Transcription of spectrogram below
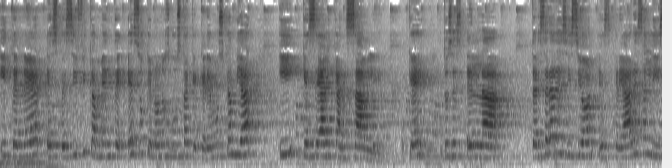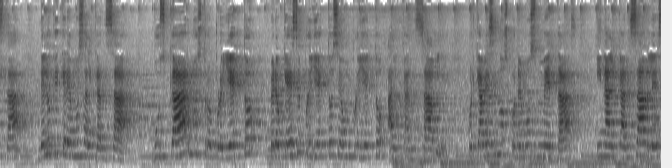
y tener específicamente eso que no nos gusta que queremos cambiar y que sea alcanzable. ¿Ok? Entonces, en la tercera decisión es crear esa lista de lo que queremos alcanzar, buscar nuestro proyecto, pero que ese proyecto sea un proyecto alcanzable, porque a veces nos ponemos metas inalcanzables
